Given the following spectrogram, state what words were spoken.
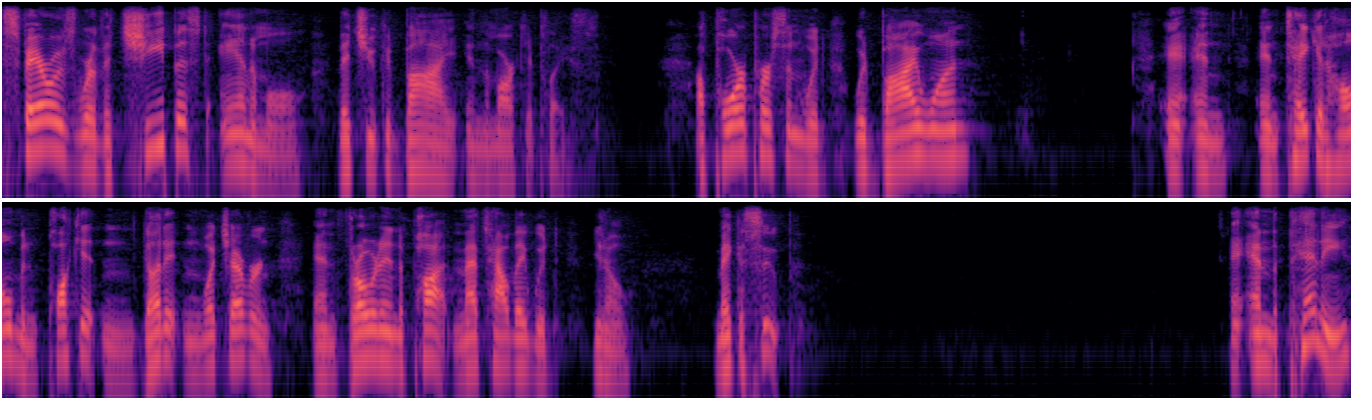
Sparrows were the cheapest animal that you could buy in the marketplace. A poor person would, would buy one and, and, and take it home and pluck it and gut it and whichever and, and throw it in a pot. And that's how they would, you know, make a soup. And the penny,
